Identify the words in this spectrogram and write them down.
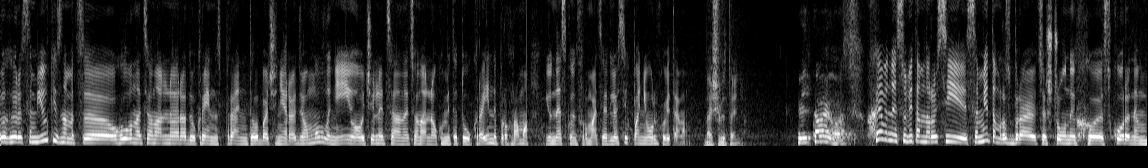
Ольга Герасим'юк, із нами це голова Національної ради України з питань телебачення і радіомовлення і очільниця Національного комітету України, програма ЮНЕСКО Інформація для всіх. Пані Ольго, вітаємо. Наші вітання. Вітаю вас. Хай вони собі там на Росії самі там розбираються, що у них е, з коренем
